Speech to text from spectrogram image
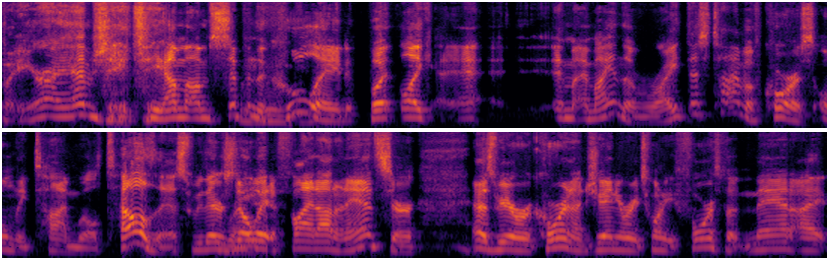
But here I am, JT. I'm, I'm sipping the mm-hmm. Kool Aid. But like, am, am I in the right this time? Of course, only time will tell this. There's right. no way to find out an answer as we are recording on January 24th. But man, I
